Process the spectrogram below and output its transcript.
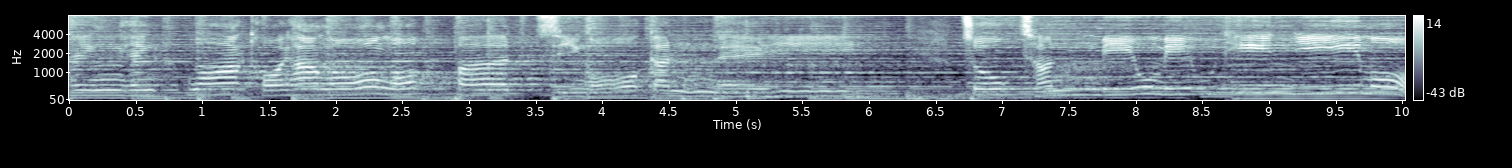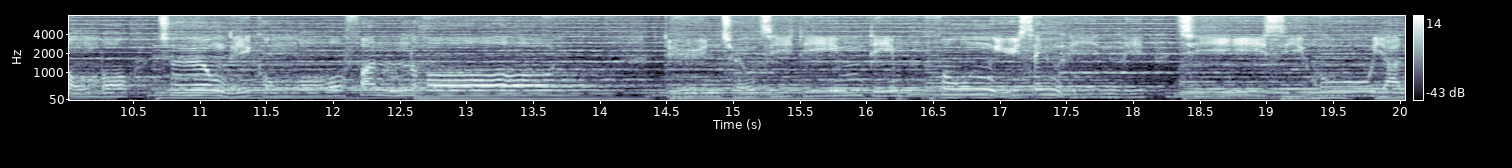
卿卿，或台下我我，不是我跟你。俗尘渺渺，天已茫茫，将你共我分开。断肠字点点，风雨声连连，似是故人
